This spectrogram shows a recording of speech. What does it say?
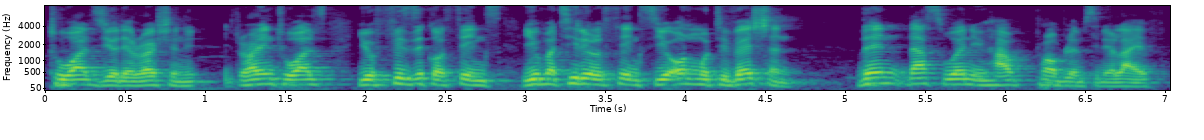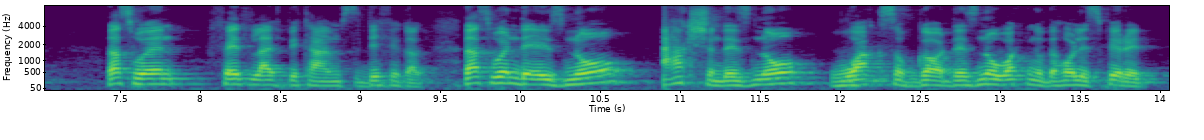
towards your direction, running towards your physical things, your material things, your own motivation, then that's when you have problems in your life. That's when faith life becomes difficult. That's when there is no action, there's no works of God, there's no working of the Holy Spirit.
